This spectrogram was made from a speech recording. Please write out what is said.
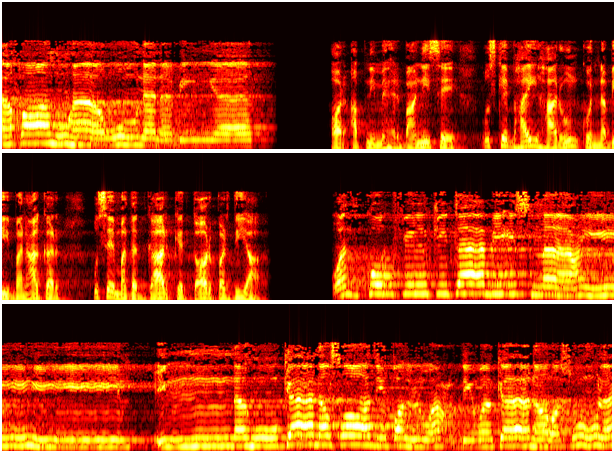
أَخَاهُ هَارُونَ نَبِيًّا۔ اور اپنی مہربانی سے اس کے بھائی ہارون کو نبی بنا کر اسے مددگار کے طور پر دیا۔ وَاذْكُرْ فِي الْكِتَابِ إِسْمَاعِيلَ إِنَّهُ كَانَ صَادِقَ الْوَعْدِ وَكَانَ رَسُولًا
